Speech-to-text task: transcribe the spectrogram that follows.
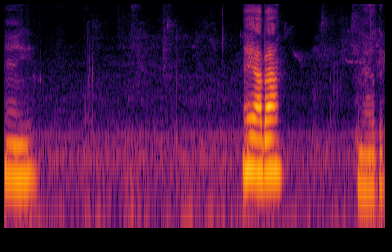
É. É, Quem? ei, Aba. Nada.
